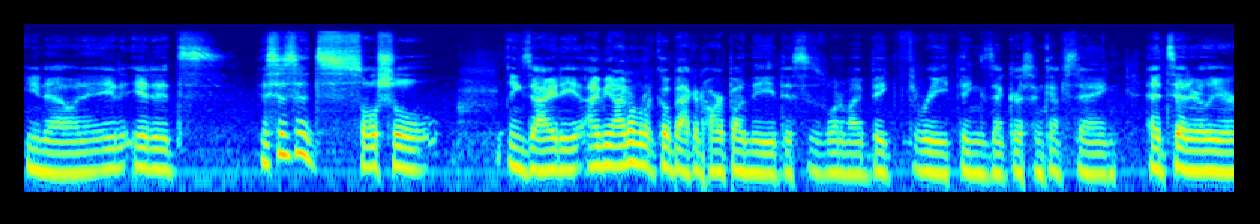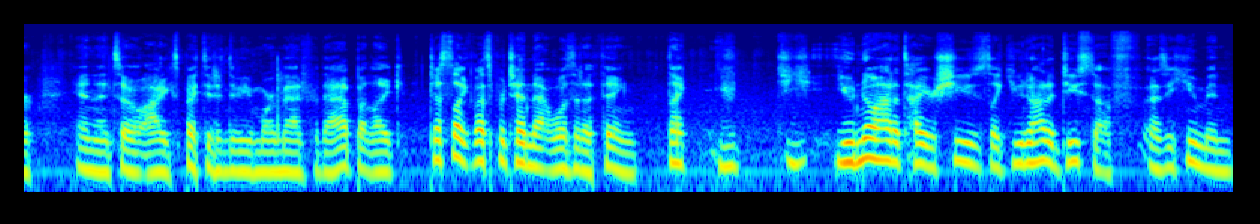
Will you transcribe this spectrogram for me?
you know. And it, it it's this isn't social anxiety. I mean, I don't want to go back and harp on the this is one of my big three things that Grissom kept saying had said earlier, and then so I expected him to be more mad for that. But like, just like let's pretend that wasn't a thing. Like you. You know how to tie your shoes, like you know how to do stuff as a human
